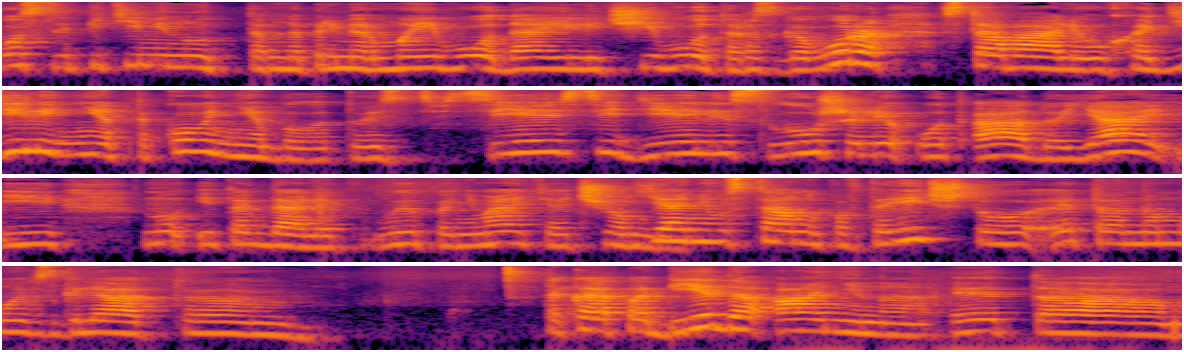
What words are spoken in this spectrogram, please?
после пяти минут, там, например, моего, да, или чьего-то разговора, встав вставали, уходили. Нет, такого не было. То есть все сидели, слушали от А до Я и, ну, и так далее. Вы понимаете, о чем я. не устану повторить, что это, на мой взгляд, эм, такая победа Анина. Это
